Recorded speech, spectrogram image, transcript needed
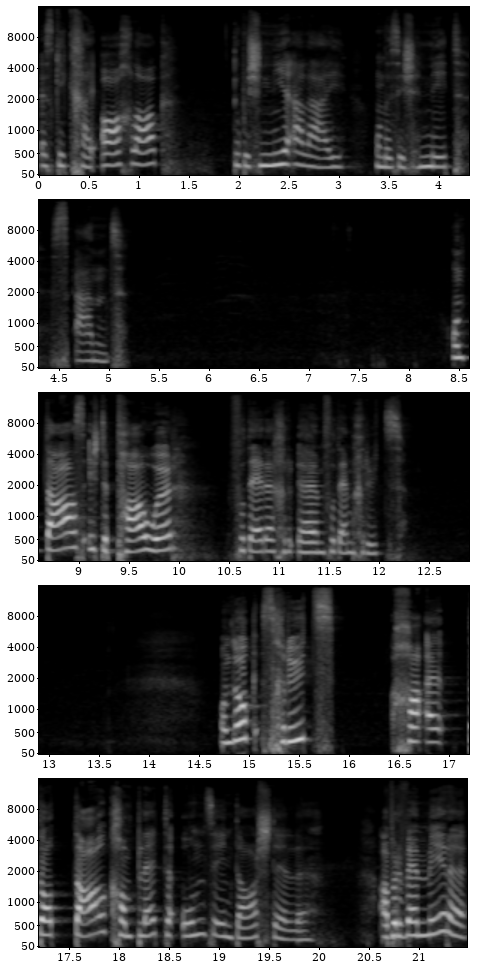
es gibt keine Anklage, du bist nie allein und es ist nicht das Ende. Und das ist die Power von, dieser, äh, von dem Kreuz. Und schau, das Kreuz kann einen total kompletten Unsinn darstellen. Aber wenn wir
